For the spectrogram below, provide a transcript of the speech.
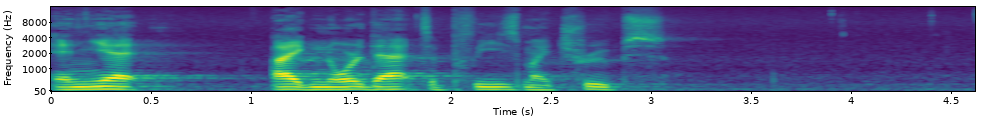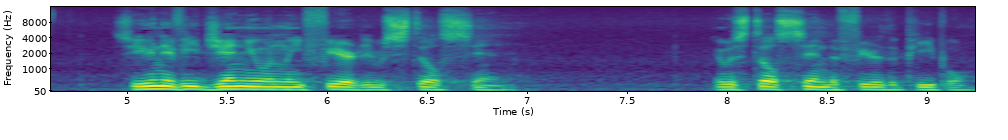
and yet I ignored that to please my troops. So even if he genuinely feared, it was still sin. It was still sin to fear the people.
